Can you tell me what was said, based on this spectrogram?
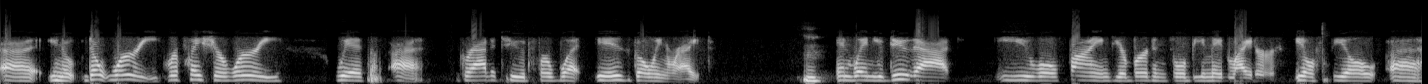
uh, you know, don't worry. Replace your worry with uh, gratitude for what is going right. Mm. And when you do that, you will find your burdens will be made lighter. You'll feel uh,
